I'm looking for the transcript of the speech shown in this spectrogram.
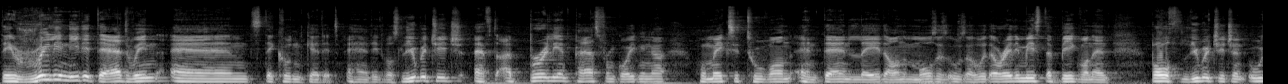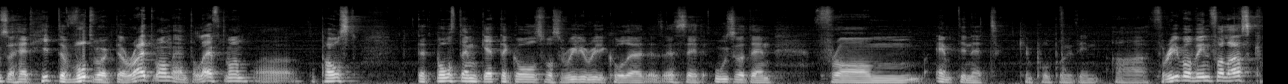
They really needed that win and they couldn't get it. And it was Ljubicic after a brilliant pass from Goiginger who makes it 2-1 and then laid on Moses Usor who had already missed a big one and both Ljubicic and Usor had hit the woodwork, the right one and the left one, uh, the post. That both them get the goals was really really cool. As I said, Usor then from empty net can pull, pull it in. Uh, 3-1 win for Lask.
